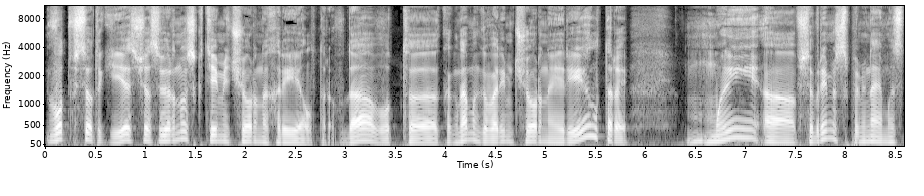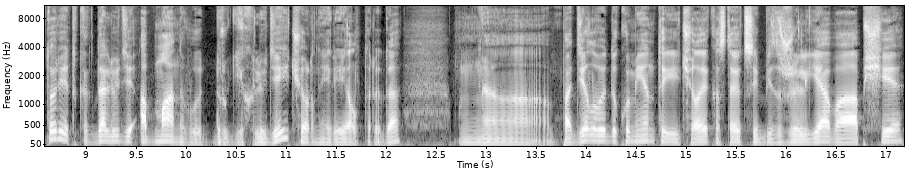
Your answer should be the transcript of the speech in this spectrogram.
вот все-таки я сейчас вернусь к теме черных риэлторов. Да, вот э, когда мы говорим черные риэлторы, мы э, все время вспоминаем истории, это когда люди обманывают других людей, черные риэлторы, да, а, подделывают документы, и человек остается без жилья вообще,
